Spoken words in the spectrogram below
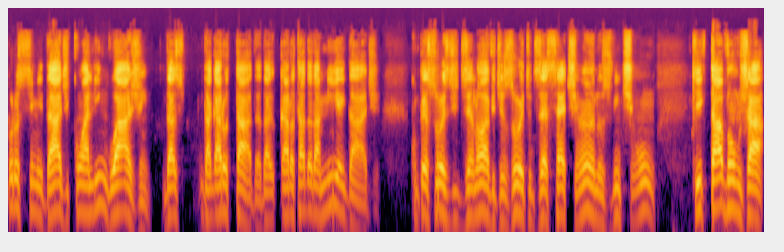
proximidade com a linguagem das, da garotada, da garotada da minha idade, com pessoas de 19, 18, 17 anos, 21, que estavam já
